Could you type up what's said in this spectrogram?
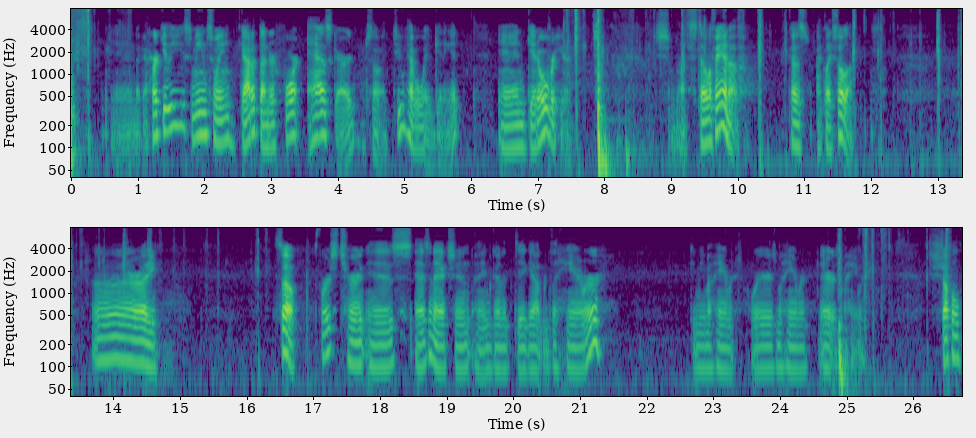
And I got Hercules, Mean Swing, God of Thunder for Asgard. So I do have a way of getting it. And get over here which I'm not still a fan of because I play solo. Alrighty. So, first turn is as an action, I'm gonna dig out the hammer. Give me my hammer. Where's my hammer? There's my hammer. Shuffle.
